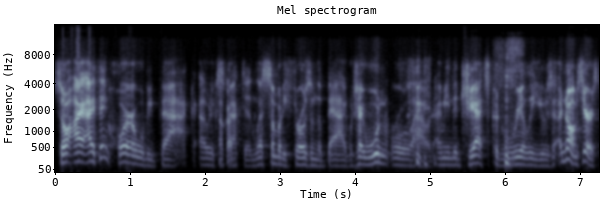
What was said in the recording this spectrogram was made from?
So I, I think Hoyer will be back. I would expect it, unless somebody throws him the bag, which I wouldn't rule out. I mean, the Jets could really use it. No, I'm serious.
